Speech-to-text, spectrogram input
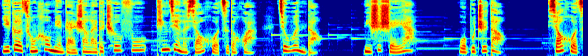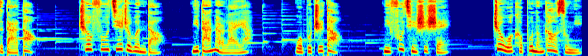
一个从后面赶上来的车夫听见了小伙子的话。就问道：“你是谁呀？”我不知道。小伙子答道。车夫接着问道：“你打哪儿来呀？”我不知道。你父亲是谁？这我可不能告诉你。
